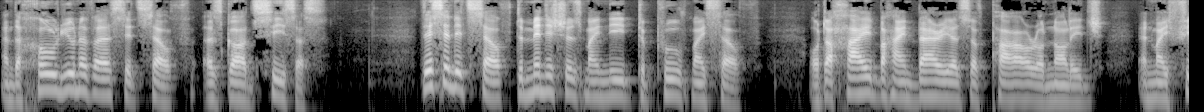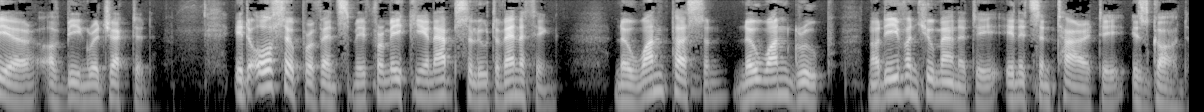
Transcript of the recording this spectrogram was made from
and the whole universe itself as God sees us. This in itself diminishes my need to prove myself, or to hide behind barriers of power or knowledge, and my fear of being rejected. It also prevents me from making an absolute of anything no one person, no one group, not even humanity in its entirety, is God.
